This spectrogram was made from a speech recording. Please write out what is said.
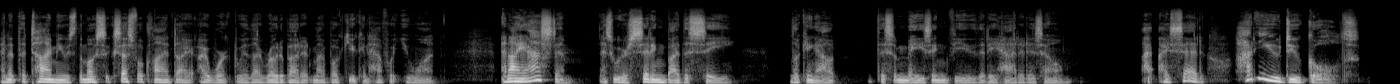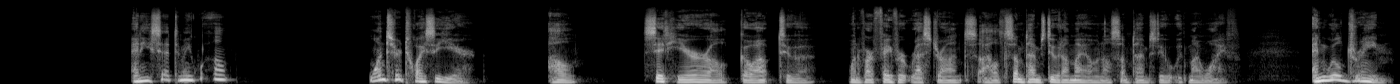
And at the time, he was the most successful client I, I worked with. I wrote about it in my book, You Can Have What You Want. And I asked him, as we were sitting by the sea, looking out this amazing view that he had at his home, I, I said, How do you do goals? And he said to me, Well, once or twice a year, I'll sit here, I'll go out to a, one of our favorite restaurants. I'll sometimes do it on my own, I'll sometimes do it with my wife. And we'll dream.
